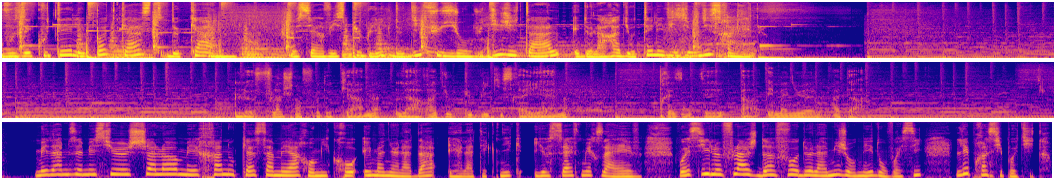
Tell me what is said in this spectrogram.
Vous écoutez les podcasts de Cannes, le service public de diffusion du digital et de la radio-télévision d'Israël. Le Flash Info de Cannes, la radio publique israélienne, présenté par Emmanuel Hadar. Mesdames et messieurs, Shalom et Hanouka Sameach au micro Emmanuel Ada et à la technique Yosef Mirzaev. Voici le flash d'infos de la mi-journée dont voici les principaux titres.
